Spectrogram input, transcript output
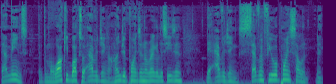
that means if the Milwaukee Bucks are averaging 100 points in the regular season, they're averaging seven fewer points. So the,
